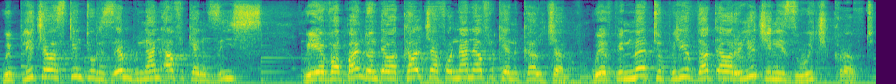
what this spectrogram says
We bleach our skin to resemble non-African zis. We have abandoned our culture for non-African culture. We have been made to believe that our religion is witchcraft.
